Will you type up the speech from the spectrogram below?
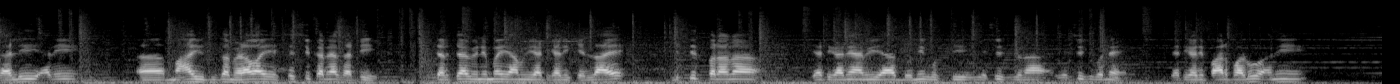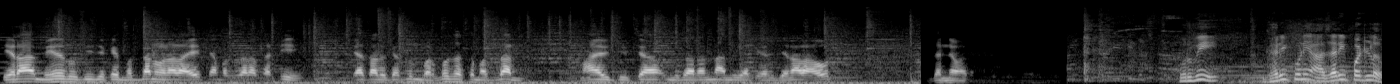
रॅली आणि महायुतीचा मेळावा यशस्वी करण्यासाठी चर्चा विनिमय आम्ही या ठिकाणी केलेला आहे. निश्चितपणानं या ठिकाणी आम्ही या दोन्ही गोष्टी यशस्वीपणा यशस्वीपणे या ठिकाणी पार पाडू आणि तेरा मे रोजी जे काही मतदान होणार आहे त्या मतदानासाठी या तालुक्यातून भरपूर असं मतदान महायुतीच्या उमेदवारांना आम्ही या ठिकाणी देणार आहोत. धन्यवाद. पूर्वी घरी कोणी आजारी पडलं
